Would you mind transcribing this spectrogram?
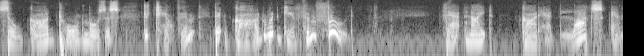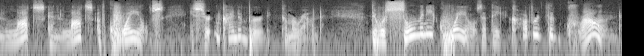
So God told Moses to tell them that God would give them food. That night, God had lots and lots and lots of quails, a certain kind of bird, come around. There were so many quails that they covered the ground.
